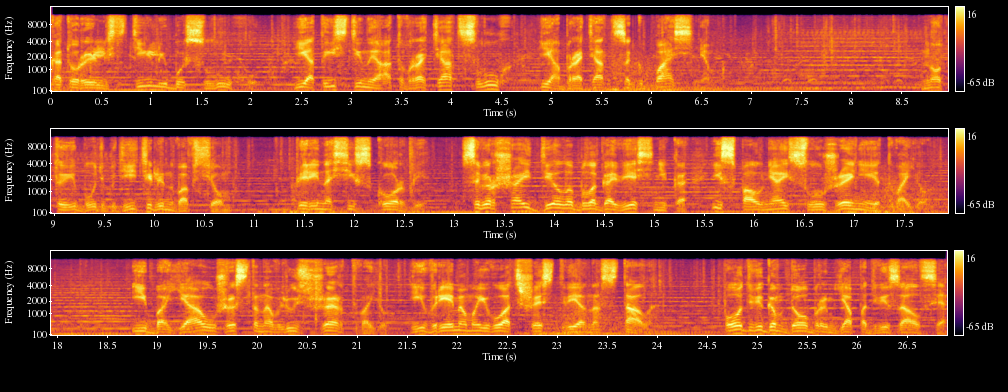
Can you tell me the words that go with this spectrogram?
которые льстили бы слуху, и от истины отвратят слух и обратятся к басням. Но ты будь бдителен во всем, переноси скорби, совершай дело благовестника, исполняй служение твое. Ибо я уже становлюсь жертвою, и время моего отшествия настало. Подвигом добрым я подвязался,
